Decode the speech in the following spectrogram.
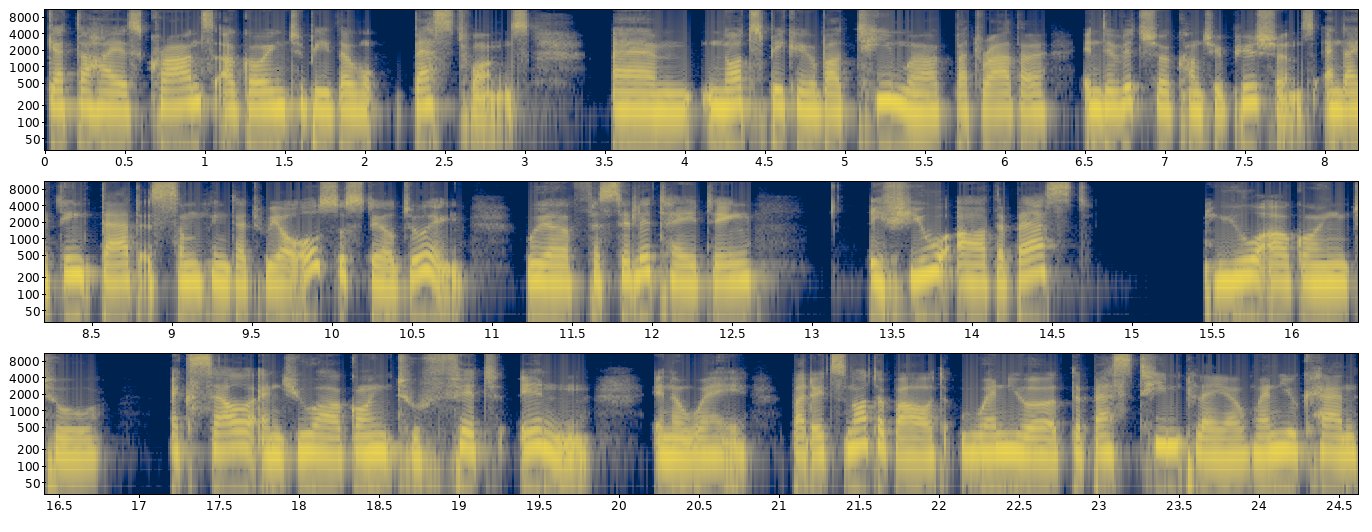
get the highest grants are going to be the best ones um, not speaking about teamwork, but rather individual contributions. And I think that is something that we are also still doing. We are facilitating if you are the best, you are going to excel and you are going to fit in in a way. But it's not about when you're the best team player, when you can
